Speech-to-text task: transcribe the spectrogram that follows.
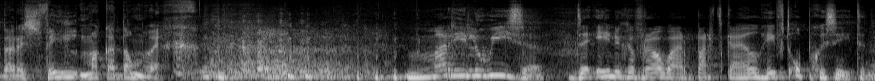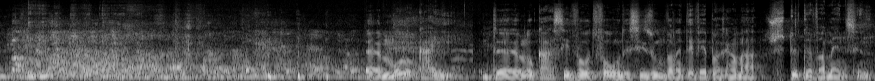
Daar is veel macadamweg. Marie-Louise. De enige vrouw waar Bart KL heeft opgezeten. Uh, Molokai. De locatie voor het volgende seizoen van het tv-programma Stukken van Mensen.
